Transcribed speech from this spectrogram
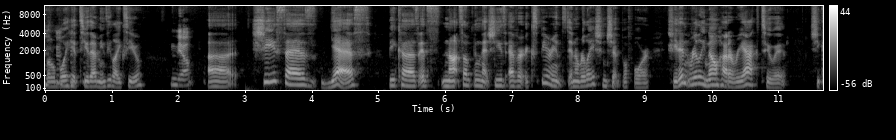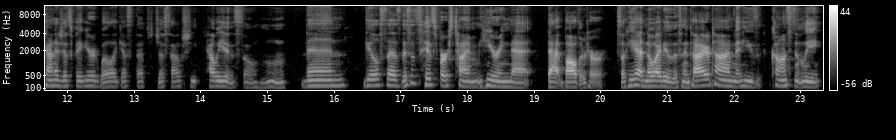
little boy hits you, that means he likes you. Yeah. Uh, she says yes because it's not something that she's ever experienced in a relationship before she didn't really know how to react to it. She kind of just figured, well, I guess that's just how she how he is. So mm. then Gil says this is his first time hearing that that bothered her. So he had no idea this entire time that he's constantly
